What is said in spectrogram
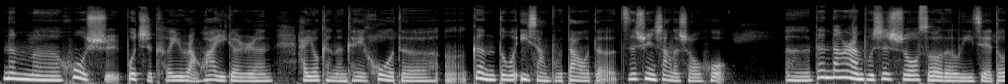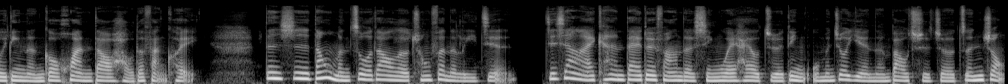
那么或许不只可以软化一个人，还有可能可以获得呃更多意想不到的资讯上的收获。嗯、但当然不是说所有的理解都一定能够换到好的反馈。但是，当我们做到了充分的理解，接下来看待对方的行为还有决定，我们就也能保持着尊重。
